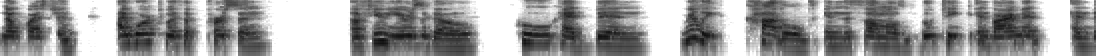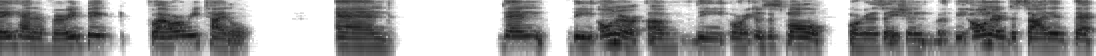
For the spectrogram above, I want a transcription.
No question. I worked with a person a few years ago who had been really coddled in this almost boutique environment, and they had a very big flowery title. And then the owner of the, or it was a small organization, but the owner decided that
